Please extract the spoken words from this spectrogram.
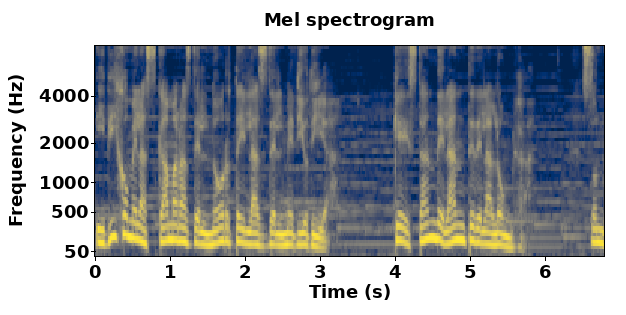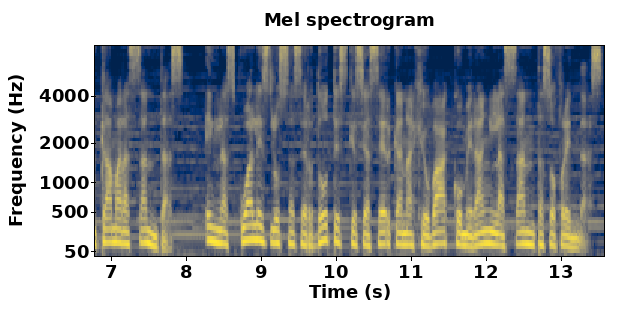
Y díjome las cámaras del norte y las del mediodía, que están delante de la lonja. Son cámaras santas, en las cuales los sacerdotes que se acercan a Jehová comerán las santas ofrendas.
